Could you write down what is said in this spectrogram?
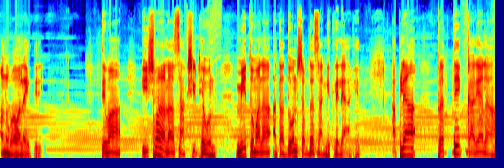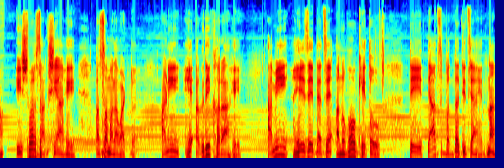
अनुभवाला येतील. तेव्हा ईश्वराला साक्षी ठेवून मी तुम्हाला आता दोन शब्द सांगितलेले आहेत. आपल्या प्रत्येक कार्याला ईश्वर साक्षी आहे असं मला वाटतं. आणि हे अगदी खरं आहे. आम्ही हे जे त्याचे अनुभव घेतो ते त्याच पद्धतीचे आहेत ना?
